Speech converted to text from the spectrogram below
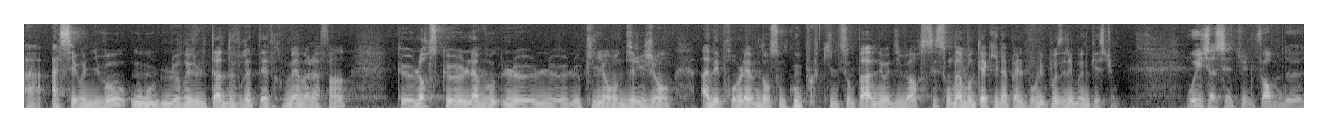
à assez haut niveau, où le résultat devrait être même à la fin que lorsque le, client dirigeant a des problèmes dans son couple qui ne sont pas amenés au divorce, c'est son avocat qui l'appelle pour lui poser les bonnes questions. Oui, ça c'est une forme de,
